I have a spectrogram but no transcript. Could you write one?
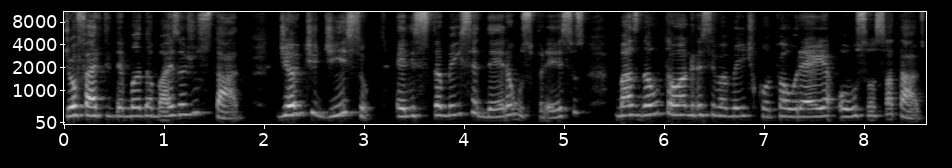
de oferta e demanda mais ajustado. Diante disso, eles também cederam os preços, mas não tão agressivamente quanto a ureia ou os fosfatados.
